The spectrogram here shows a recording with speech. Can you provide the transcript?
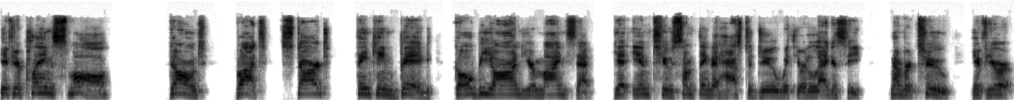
If you're playing small, don't, but start thinking big. Go beyond your mindset get into something that has to do with your legacy. Number two, if you're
